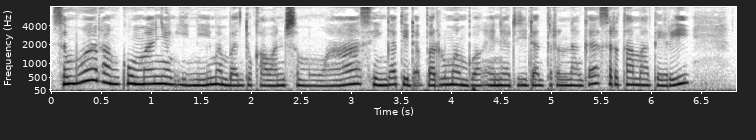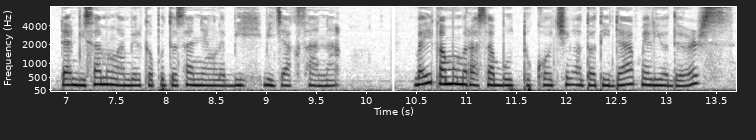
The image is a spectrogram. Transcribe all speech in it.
semua rangkuman yang ini membantu kawan semua sehingga tidak perlu membuang energi dan tenaga serta materi dan bisa mengambil keputusan yang lebih bijaksana. Baik kamu merasa butuh coaching atau tidak, Melioders,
